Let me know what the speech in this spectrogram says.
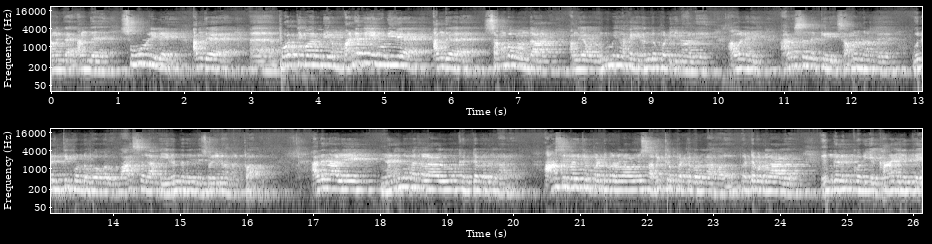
சம்பவம் அந்த சூழ்நிலை அந்த போர்த்திமாருடைய மனைவியினுடைய அந்த சம்பவம் தான் அங்கே அவன் உண்மையாக இருந்தபடியினாலே அவனை அரசனுக்கு சமனாக உயர்த்தி கொண்டு போக ஒரு வாசலாக இருந்தது என்று சொல்லி நாங்கள் பார்ப்போம் அதனாலே நல்லவர்களாலோ கெட்டவர்களாலோ ஆசீர்வதிக்கப்பட்டவர்களாலோ சபிக்கப்பட்டவர்களாக பட்டவர்களாலோ எங்களுக்குரிய காரியத்தை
